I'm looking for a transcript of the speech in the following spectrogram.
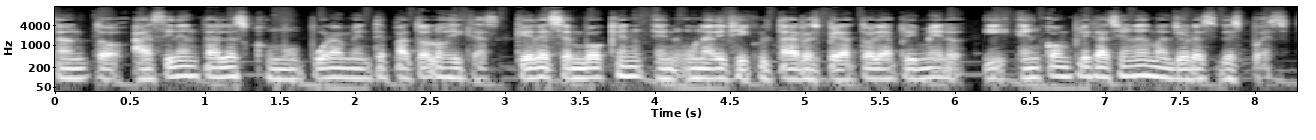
tanto accidentales como puramente patológicas, que desemboquen en una dificultad respiratoria primero y en complicaciones mayores después,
